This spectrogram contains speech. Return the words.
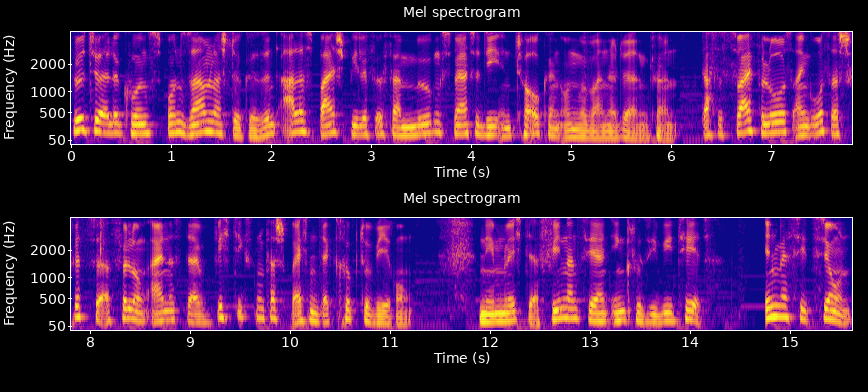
virtuelle Kunst und Sammlerstücke sind alles Beispiele für Vermögenswerte, die in Token umgewandelt werden können. Das ist zweifellos ein großer Schritt zur Erfüllung eines der wichtigsten Versprechen der Kryptowährung, nämlich der finanziellen Inklusivität. Investitionen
